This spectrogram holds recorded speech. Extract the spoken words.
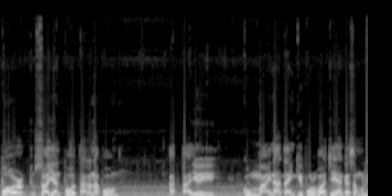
pork. So, ayan po, tara na po. At tayo'y kumain na. Thank you for watching. Hanggang sa muli.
